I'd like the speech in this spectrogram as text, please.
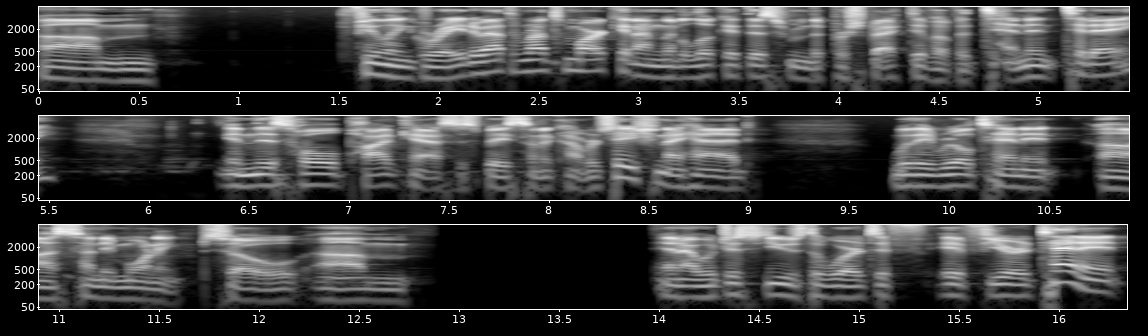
um, feeling great about the rental market. I'm going to look at this from the perspective of a tenant today and this whole podcast is based on a conversation I had with a real tenant uh, Sunday morning. So, um, and I would just use the words if if you're a tenant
